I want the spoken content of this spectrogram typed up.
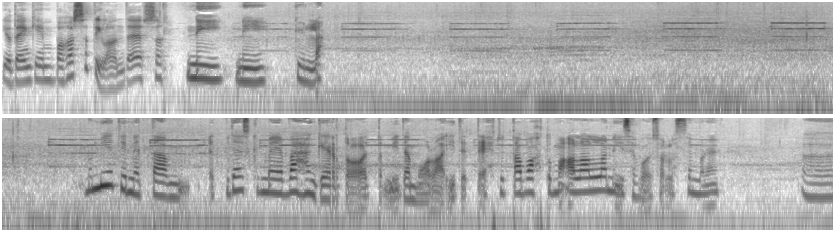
jotenkin pahassa tilanteessa. Niin, niin, kyllä. Mä mietin, että, että pitäisikö meidän vähän kertoa, että mitä me ollaan itse tehty tapahtuma-alalla, niin se voisi olla semmoinen öö,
